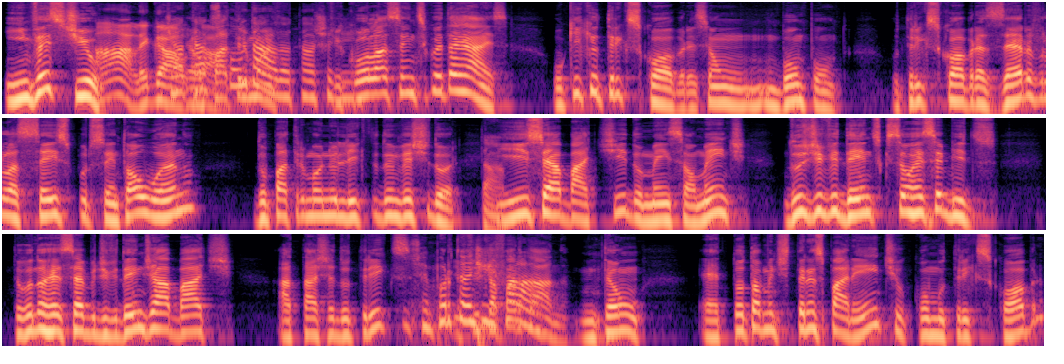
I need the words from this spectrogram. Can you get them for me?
e investiu. Ah, legal. Já está é patrimônio. a taxa Ficou de... lá 150 reais. O que, que o Trix cobra? Esse é um, um bom ponto. O Trix cobra 0,6% ao ano do patrimônio líquido do investidor. Tá. E isso é abatido mensalmente dos dividendos que são recebidos. Então, quando recebe o dividendo, já abate a taxa do Trix. Isso é importante e fica de falar. Então, é totalmente transparente como o Trix cobra.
